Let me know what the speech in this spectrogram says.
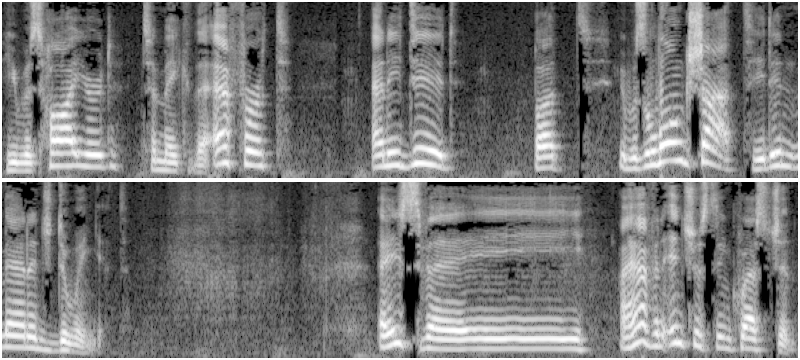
He was hired to make the effort, and he did. But it was a long shot. He didn't manage doing it. Esvei. I have an interesting question.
